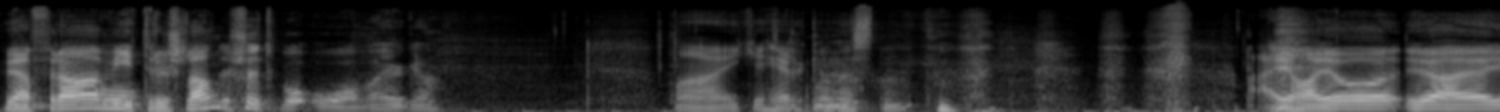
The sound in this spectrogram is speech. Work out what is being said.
Hun er fra Hviterussland. det slutter på Åva, gjør ikke det? Nei, ikke helt, men nesten. Nei, hun, har jo, hun, er,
